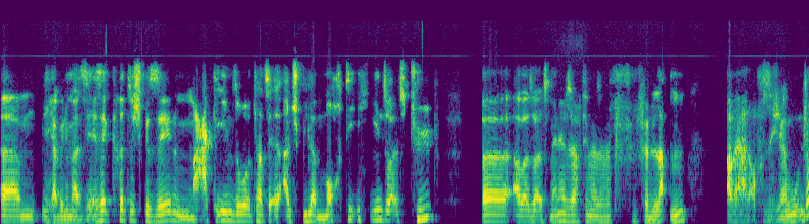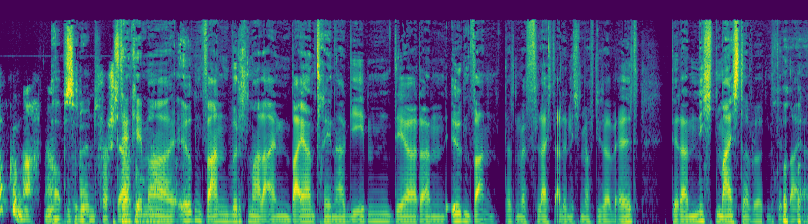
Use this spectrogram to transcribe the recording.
ähm, ich habe ihn immer sehr, sehr kritisch gesehen, mag ihn so tatsächlich, als Spieler mochte ich ihn so als Typ, äh, aber so als Manager dachte ich mir so, für, für einen Lappen. Aber er hat auch sicher einen guten Job gemacht. Ne? Absolut. Ich denke immer, irgendwann wird es mal einen Bayern-Trainer geben, der dann irgendwann, da sind wir vielleicht alle nicht mehr auf dieser Welt, der dann nicht Meister wird mit den Bayern.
